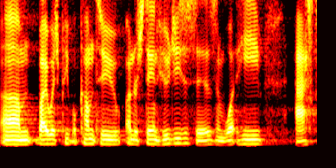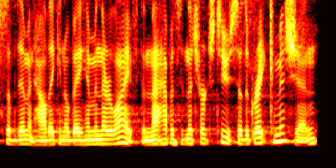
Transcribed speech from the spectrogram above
um, by which people come to understand who Jesus is and what he asks of them and how they can obey him in their life. Then that happens in the church too. So the Great Commission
